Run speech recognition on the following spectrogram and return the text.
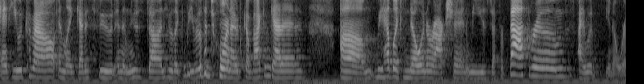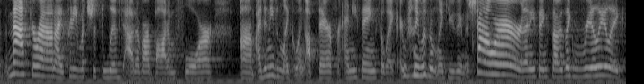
and he would come out and like get his food, and then when he was done, he would like leave it at the door, and I would come back and get it. And, um, we had like no interaction. We used separate bathrooms. I would, you know, wear the mask around. I pretty much just lived out of our bottom floor. Um, I didn't even like going up there for anything. So like I really wasn't like using the shower or anything. So I was like really like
